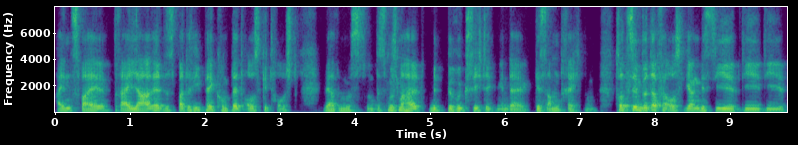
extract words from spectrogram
ein, zwei, drei Jahre das Batteriepack komplett ausgetauscht werden muss. Und das muss man halt mit berücksichtigen in der Gesamtrechnung. Trotzdem wird davon ausgegangen, dass die, die, die,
